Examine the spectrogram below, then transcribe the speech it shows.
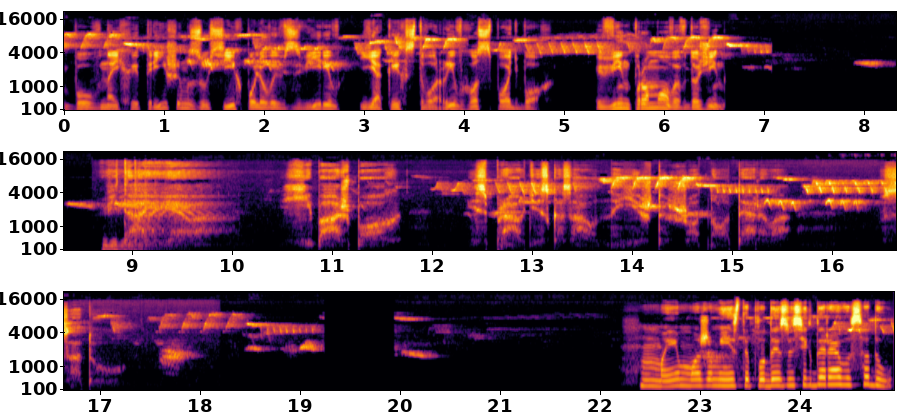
був найхитрішим з усіх польових звірів, яких створив Господь Бог. Він промовив до жінки. Вітаю, Єва. Хіба ж Бог Ми можемо їсти плоди з усіх дерев у саду,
